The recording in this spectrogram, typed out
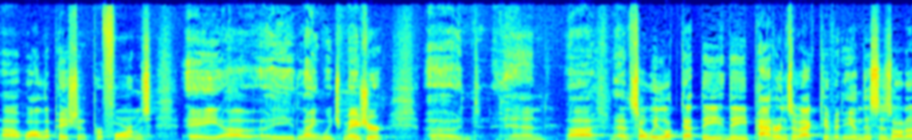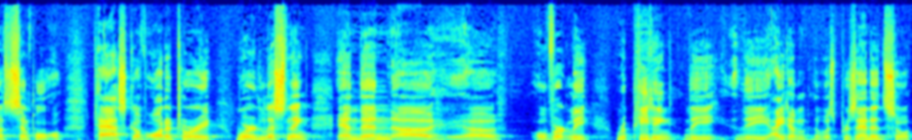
uh, while the patient performs a, uh, a language measure. Uh, and, and so we looked at the, the patterns of activity. And this is on a simple task of auditory word listening and then overtly repeating the, the item that was presented. So a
